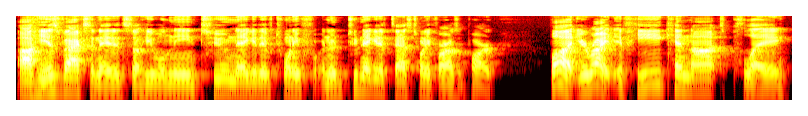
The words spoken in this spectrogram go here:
Uh, he is vaccinated, so he will need two negative twenty four, two negative tests twenty four hours apart. But you're right. If he cannot play,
